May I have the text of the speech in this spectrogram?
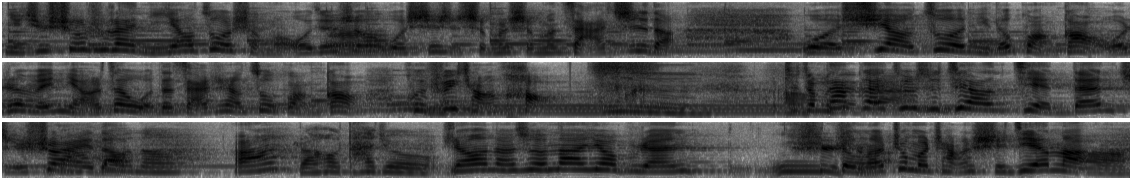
你去说出来你要做什么。我就说我是什么什么杂志的。我需要做你的广告，我认为你要在我的杂志上做广告会非常好。嗯，就这么大概就是这样简单直率的。呢？啊？然后他就，然后他说：“那要不然你等了这么长时间了，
